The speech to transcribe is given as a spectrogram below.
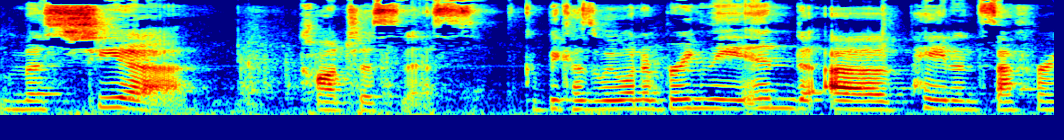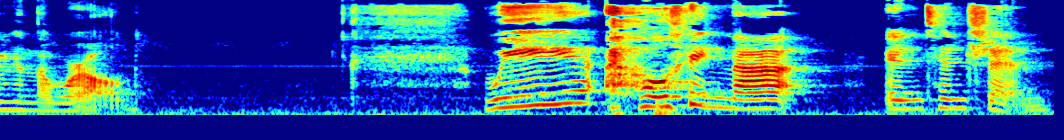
Messiah consciousness, because we want to bring the end of pain and suffering in the world. We holding that intention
